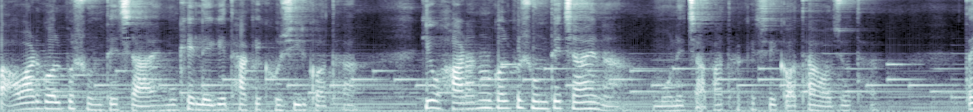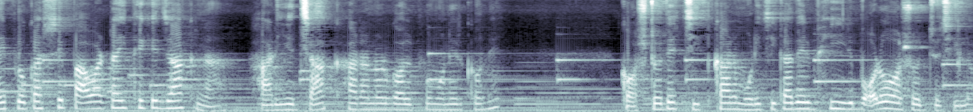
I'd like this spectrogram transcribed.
পাওয়ার গল্প শুনতে চায়, মুখে লেগে থাকে খুশির কথা। কেউ হারানোর গল্প শুনতে চায় না। মনে চাপা থাকে সে কথা অযথা। তাই প্রকাশ্যে পাওয়াটাই থেকে যাক না, হারিয়ে যাক হারানোর গল্প মনের কোণে। কষ্টদের চিৎকার, মরিচিকাদের ভিড় বড় অসহ্য ছিল।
